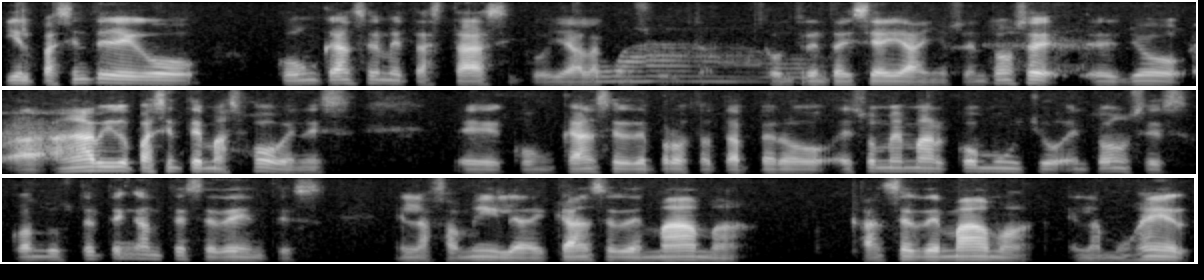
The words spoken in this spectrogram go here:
Y el paciente llegó con un cáncer metastásico ya a la consulta, con 36 años. Entonces, eh, yo, han habido pacientes más jóvenes eh, con cáncer de próstata, pero eso me marcó mucho. Entonces, cuando usted tenga antecedentes en la familia de cáncer de mama, cáncer de mama en la mujer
